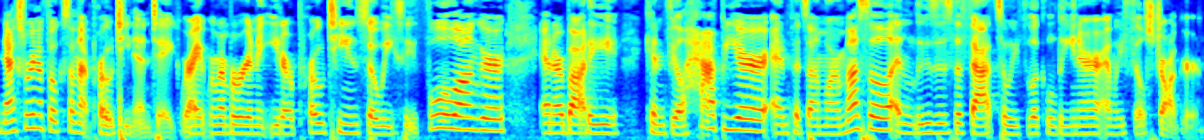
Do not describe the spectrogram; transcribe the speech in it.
Next, we're gonna focus on that protein intake, right? Remember, we're gonna eat our protein so we stay full longer and our body can feel happier and puts on more muscle and loses the fat so we look leaner and we feel stronger.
